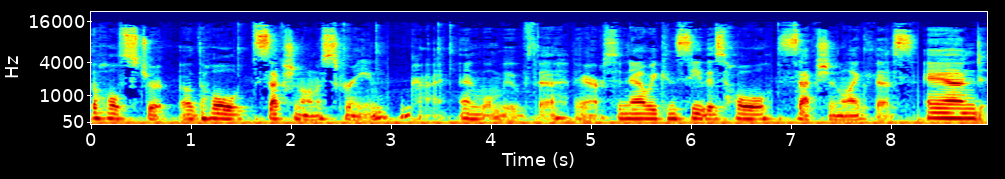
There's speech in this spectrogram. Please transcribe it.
the whole strip, uh, the whole section on a screen. Okay, and we'll move the there. So now we can see this whole section like this. And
